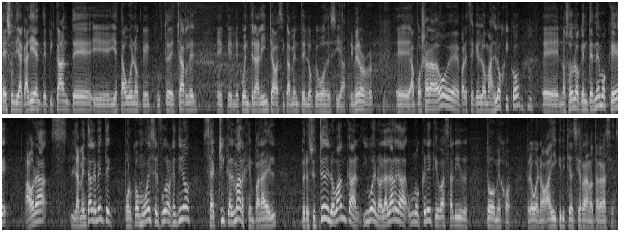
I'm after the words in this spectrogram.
es un día caliente, picante y, está bueno que, ustedes charlen. Eh, que le cuenten al hincha básicamente lo que vos decías. Primero, apoyar a Dabove me parece que es lo más lógico. nosotros lo que entendemos que ahora lamentablemente, por cómo es el fútbol argentino, se achica el margen para él. Pero si ustedes lo bancan, y bueno, a la larga uno cree que va a salir todo mejor. Pero bueno, ahí Cristian cierra nota, gracias.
